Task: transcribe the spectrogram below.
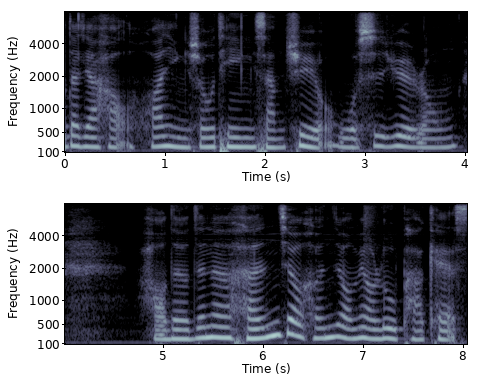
大家好，欢迎收听三趣哦，我是月荣。好的，真的很久很久没有录 Podcast。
